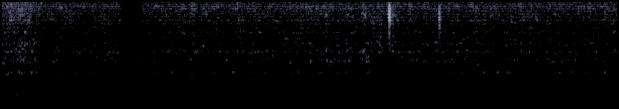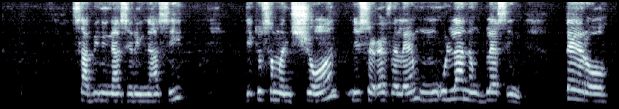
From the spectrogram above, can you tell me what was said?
Sabi ni Nasi Nasi, dito sa mansyon ni Sir FLM, umuulan ng blessing. Pero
